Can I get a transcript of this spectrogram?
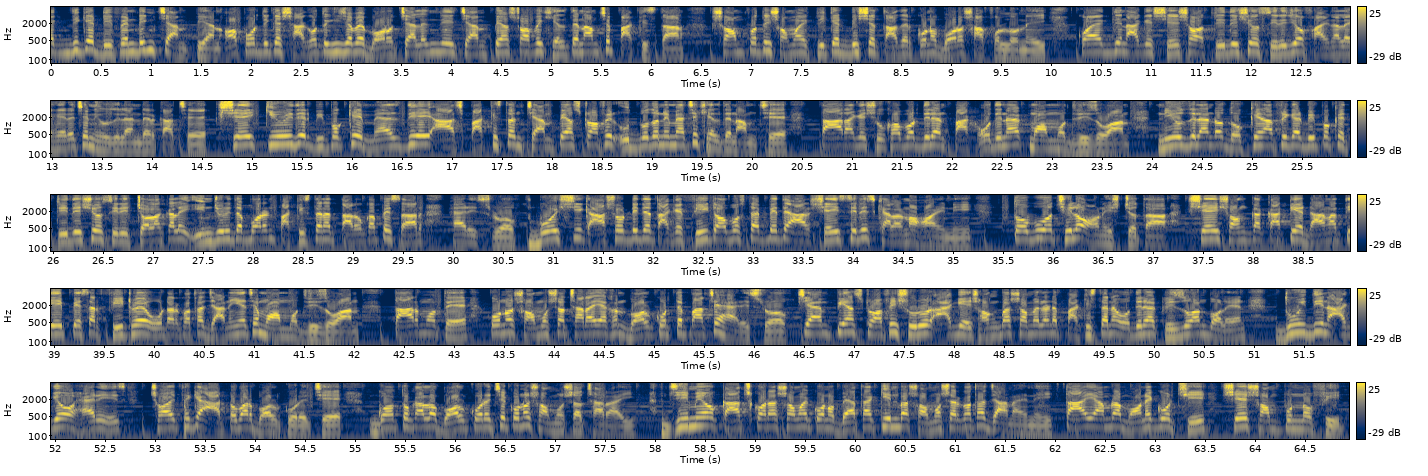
একদিকে defending champion অপরদিকে স্বাগতিক হিসেবে বড় চ্যালেঞ্জ নিয়ে চ্যাম্পিয়ন্স ট্রফি খেলতে নামছে পাকিস্তান। সম্প্রতি সময়ে ক্রিকেট বিশ্বে তাদের কোনো বড় সাফল্য নেই। কয়েকদিন আগে শেষ হওয়া ত্রিদেশীয় সিরিজও ফাইনালে হেরেছে নিউজিল্যান্ডের কাছে। সেই কিউইদের বিপক্ষে ম্যাচ দিয়েই আজ পাকিস্তান চ্যাম্পিয়ন্স ট্রফির উদ্বোধনী ম্যাচে খেলতে নামছে। তার আগে সুখবর দিলেন পাক অধিনায়ক মোহাম্মদ রিজওয়ান। নিউজিল্যান্ড ও দক্ষিণ আফ্রিকার বিপক্ষে ত্রিদেশীয় সিরিজ চলাকালে ইনজুরিতে পড়েন পাকিস্তানের তারকা পেসার হ্যারিস রোফ। বৈশ্বিক আসরটিতে তাকে ফিট অবস্থায় পেতে আর সেই সিরিজ খেলানো হয়নি। তবুও ছিল অনিশ্চয়তা। সেই সংখ্যা কাটিয়ে ডানাতি এই পেসার ফিট হয়ে ওঠার কথা জানিয়েছে মোহাম্মদ রিজওয়ান। তার মতে, কোনো সমস্যা ছাড়াই এখন বল করতে পারছে হ্যারিস রোফ। চ্যাম্পিয়ন্স ট্রফি শুরুর আগে সংবাদ সম্মেলনে পাকিস্তানের অধিনায়ক রিজওয়ান বলেন, দুই দিন আগেও হ্যারিস ছয় থেকে আট ওভার বল করেছে। গতকালও বল করেছে, কোনো সমস্যা ছাড়াই। জিমেও কাজ করার সময় কোনো ব্যথা কিংবা সমস্যার কথা জানায়নি। তাই আমরা মনে করছি সে সম্পূর্ণ ফিট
